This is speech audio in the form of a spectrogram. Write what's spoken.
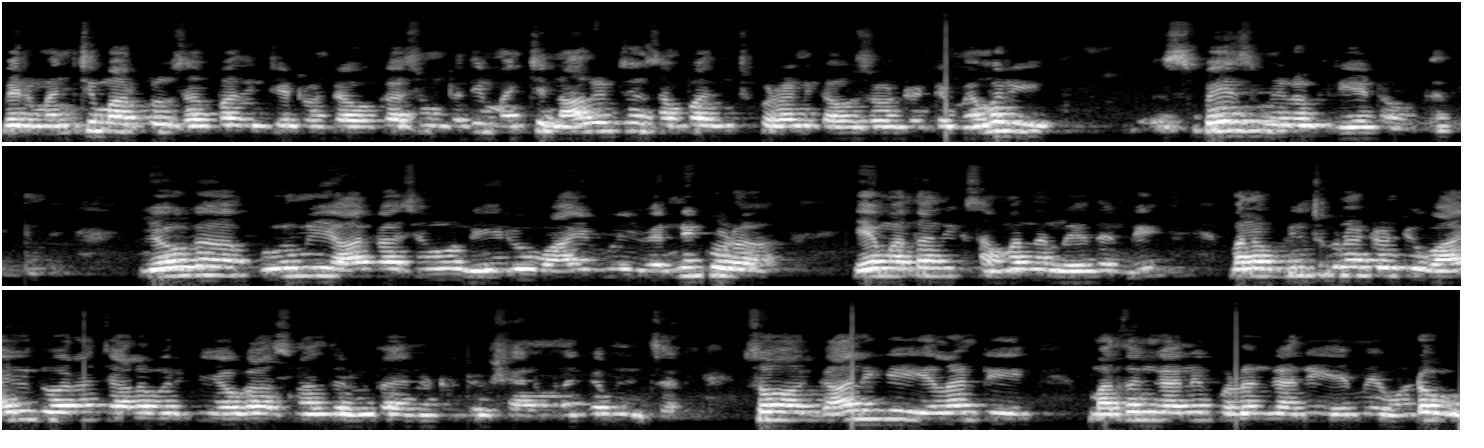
మీరు మంచి మార్కులు సంపాదించేటువంటి అవకాశం ఉంటుంది. మంచి నాలెడ్జ్ని సంపాదించుకోవడానికి అవసరమైనటువంటి మెమరీ స్పేస్ మీలో క్రియేట్ అవుతుంది. యోగా భూమి ఆకాశము నీరు వాయువు ఇవన్నీ కూడా ఏ మతానికి సంబంధం లేదండి. మనం పీల్చుకున్నటువంటి వాయువు ద్వారా చాలా వరకు యోగాసనాలు జరుగుతాయి అన్నటువంటి విషయాన్ని మనం గమనించాలి. సో ఆ గాలికి ఎలాంటి మతం కానీ కులం కానీ ఏమీ ఉండవు.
